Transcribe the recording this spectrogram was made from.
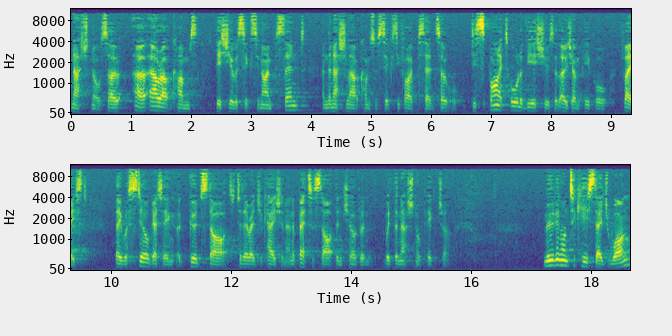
national. So uh, our outcomes This year was 69% and the national outcomes was 65%. So despite all of the issues that those young people faced, they were still getting a good start to their education and a better start than children with the national picture. Moving on to Key Stage 1,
